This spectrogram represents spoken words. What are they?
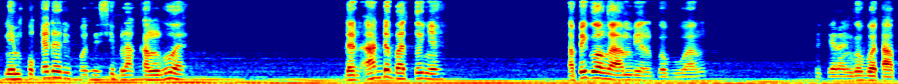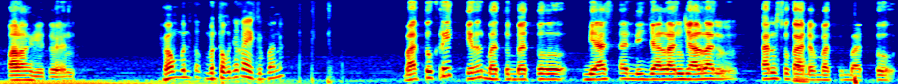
nimpuknya dari posisi belakang gue dan ada batunya tapi gue nggak ambil gue buang pikiran gue buat apa lah gitu kan Emang bentuk bentuknya kayak gimana? batu kerikil batu-batu biasa di jalan-jalan kan suka ada batu-batu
